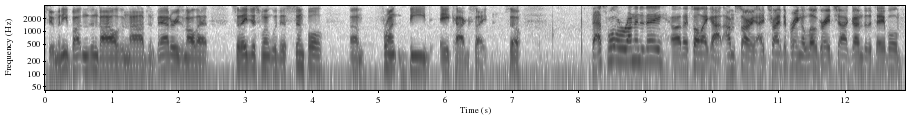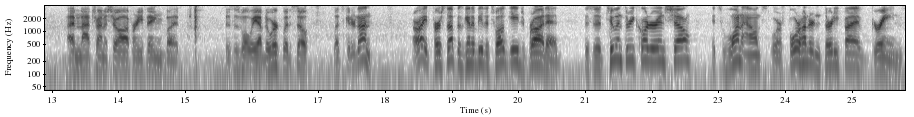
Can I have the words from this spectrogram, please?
Too many buttons and dials and knobs and batteries and all that. So they just went with this simple um, front bead ACOG sight. So that's what we're running today. Uh, that's all I got. I'm sorry. I tried to bring a low grade shotgun to the table. I'm not trying to show off or anything, but this is what we have to work with. So let's get her done. All right, first up is gonna be the 12 gauge broadhead. This is a two and three quarter inch shell. It's one ounce or 435 grains.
